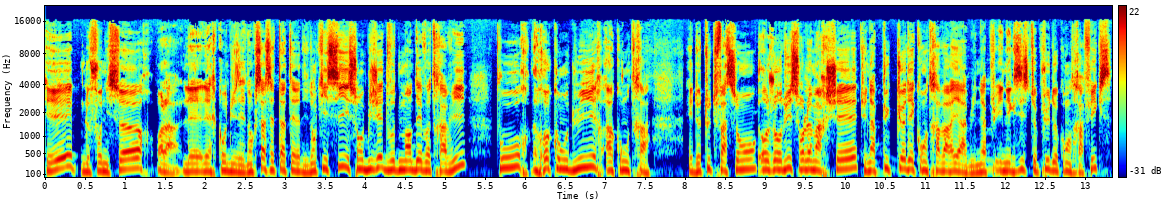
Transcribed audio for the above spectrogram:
et le fournisseur voilà, les, les reconduisait. Donc ça c'est interdit. Donc ici, ils sont obligés de vous demander votre avis pour reconduire un contrat. Et de toute façon, aujourd'hui sur le marché, tu n'as plus que des contrats variables. Il n'existe plus de contrats fixes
